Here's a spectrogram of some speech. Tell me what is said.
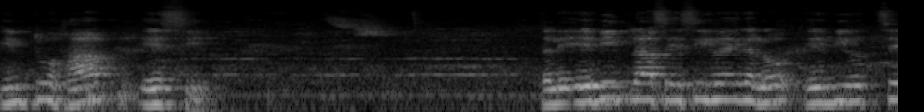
into half AC তাহলে এ বি প্লাস এসি হয়ে গেল। এ বি হচ্ছে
